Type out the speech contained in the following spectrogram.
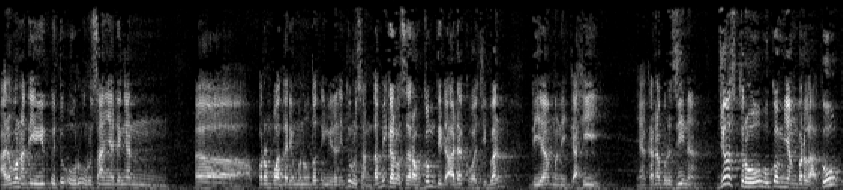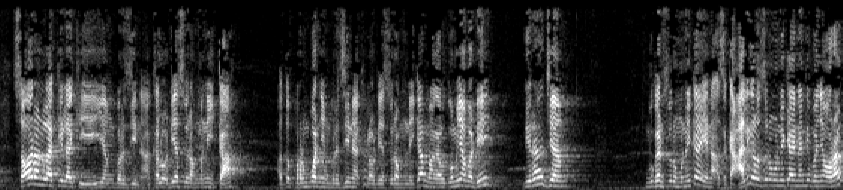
Adapun nanti itu urusannya dengan uh, perempuan tadi menuntut ini dan itu urusan. Tapi kalau secara hukum tidak ada kewajiban dia menikahi ya karena berzina. Justru hukum yang berlaku seorang laki-laki yang berzina kalau dia sudah menikah atau perempuan yang berzina kalau dia sudah menikah maka hukumnya apa di dirajam. Bukan suruh menikah ya enak sekali kalau suruh menikah nanti banyak orang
